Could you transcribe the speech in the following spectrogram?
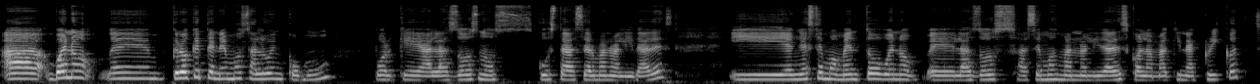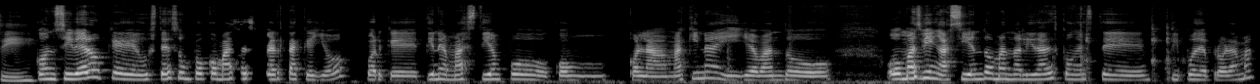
Ah, bueno, em, creo que tenemos algo en común porque a las dos nos gusta hacer manualidades y en este momento, bueno, eh, las dos hacemos manualidades con la máquina Cricut. Sí. Considero que usted es un poco más experta que yo porque tiene más tiempo con, con la máquina y llevando, o más bien haciendo manualidades con este tipo de programa.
